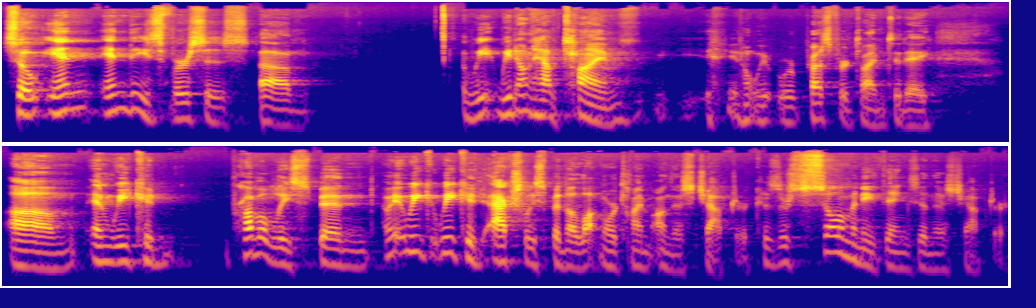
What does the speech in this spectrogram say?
So, in, in these verses, um, we, we don't have time. You know, we're pressed for time today. Um, and we could probably spend, I mean, we, we could actually spend a lot more time on this chapter because there's so many things in this chapter.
